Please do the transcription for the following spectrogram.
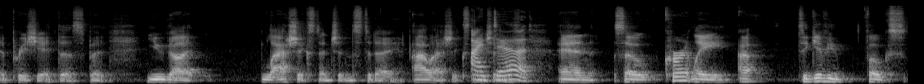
appreciate this, but you got lash extensions today, eyelash extensions. I did. And so currently, uh, to give you folks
